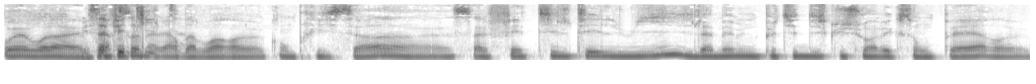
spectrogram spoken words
Ouais, voilà. Mais ça fait personne a l'air d'avoir euh, compris ça. euh, ça fait tilter lui. Il a même une petite discussion avec son père. euh,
